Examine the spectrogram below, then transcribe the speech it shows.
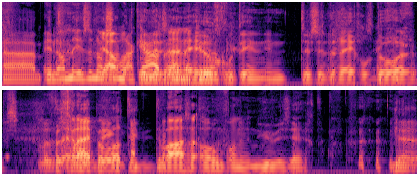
um, en dan is er nog ja, zo'n arcade. kinderen zijn er heel goed in, in tussen de regels door begrijpen wat die dwaze oom van hun nu weer zegt. Ja.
